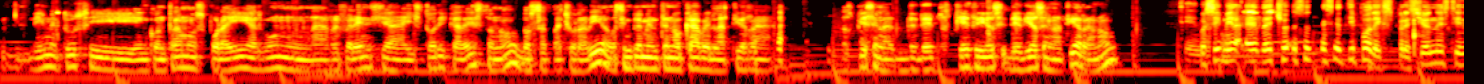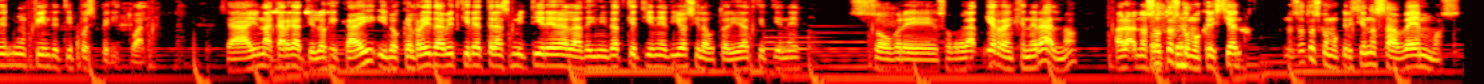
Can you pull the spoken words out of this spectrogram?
Dime tú si encontramos por ahí alguna referencia histórica de esto, ¿no? ¿Nos apachurraría o simplemente no cabe la tierra, los pies, en la, de, los pies de Dios, de Dios en la tierra, ¿no? Pues sí, mira, eh, de hecho, ese, tipo de expresiones tienen un fin de tipo espiritual. sea, hay una carga teológica ahí y lo que el rey David quiere transmitir era la dignidad que tiene Dios y la autoridad que tiene sobre, sobre la tierra en general, ¿no? Ahora, nosotros como cristianos, nosotros como cristianos sabemos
